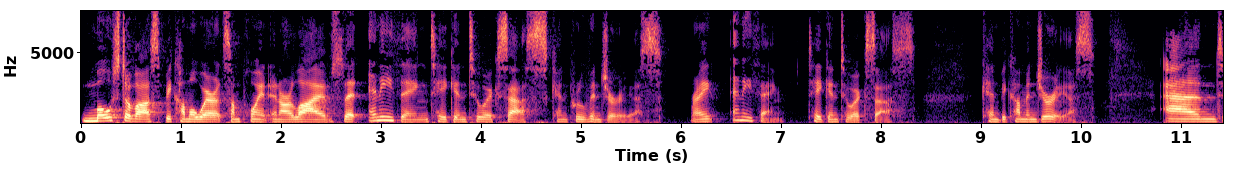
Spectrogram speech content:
most of us become aware at some point in our lives that anything taken to excess can prove injurious, right? Anything taken to excess can become injurious. And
